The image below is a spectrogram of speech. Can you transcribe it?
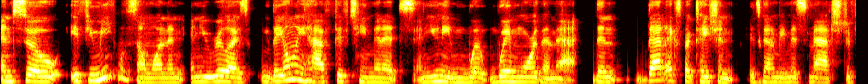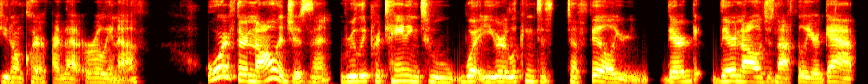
And so if you meet with someone and, and you realize they only have 15 minutes and you need way, way more than that, then that expectation is going to be mismatched if you don't clarify that early enough. Or if their knowledge isn't really pertaining to what you're looking to, to fill, their, their knowledge does not fill your gap,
